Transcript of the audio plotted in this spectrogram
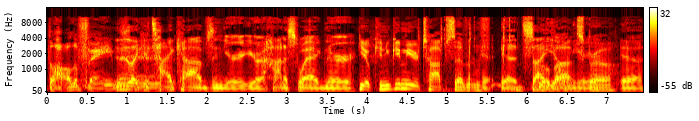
the Hall of Fame. this is like your man. Ty Cobbs and your your Honus Wagner. Yo, can you give me your top seven Yeah, yeah it's Cy Young robots, here. bro? Yeah,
